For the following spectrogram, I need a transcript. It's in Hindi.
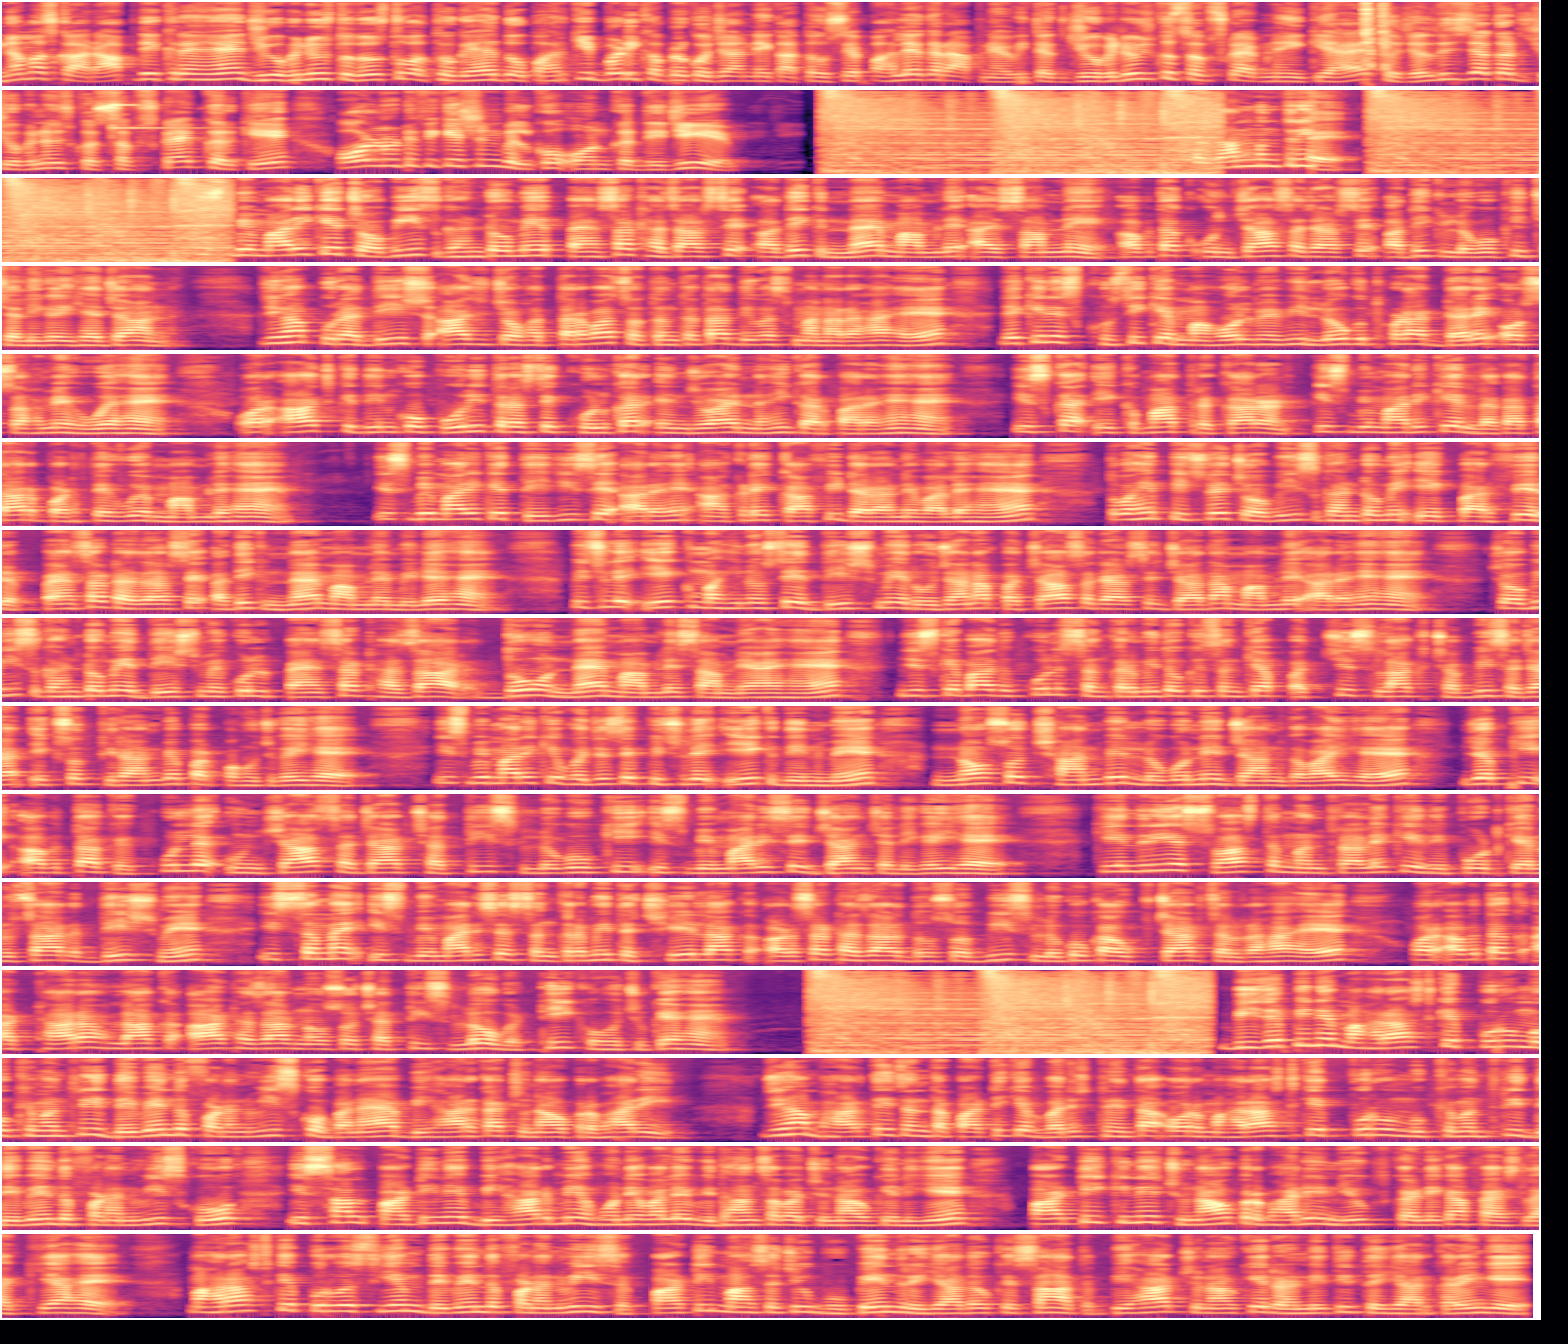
नमस्कार, आप देख रहे हैं जियो न्यूज़ तो दोस्तों, वक्त हो गया है दोपहर की बड़ी खबर को जानने का। तो उससे पहले, अगर आपने अभी तक जियो न्यूज़ को सब्सक्राइब नहीं किया है तो जल्दी से जाकर जियो न्यूज़ को सब्सक्राइब करके ऑल नोटिफिकेशन बिल को ऑन कर दीजिए। प्रधानमंत्री इस बीमारी के 24 घंटों में पैंसठ हज़ार से अधिक नए मामले आए सामने। अब तक उनचास हज़ार से अधिक लोगों की चली गई है जान। जी हाँ पूरा देश आज चौहत्तरवा स्वतंत्रता दिवस मना रहा है, लेकिन इस खुशी के माहौल में भी लोग थोड़ा डरे और सहमे हुए हैं और आज के दिन को पूरी तरह से खुलकर एंजॉय नहीं कर पा रहे हैं। इसका एकमात्र कारण इस बीमारी के लगातार बढ़ते हुए मामले हैं। इस बीमारी के तेज़ी से आ रहे आंकड़े काफ़ी डराने वाले हैं। तो वहीं पिछले 24 घंटों में एक बार फिर पैंसठ हज़ार से अधिक नए मामले मिले हैं। पिछले एक महीनों से देश में रोज़ाना पचास हज़ार से ज़्यादा मामले आ रहे हैं। 24 घंटों में देश में कुल पैंसठ हज़ार दो नए मामले सामने आए हैं, जिसके बाद कुल संक्रमितों की संख्या पच्चीस लाख छब्बीस हज़ार एक सौ तिरानवे पर पहुँच गई है। इस बीमारी की वजह से पिछले एक दिन में नौ सौ छियानवे लोगों ने जान गंवाई है, जबकि अब तक कुल उनचास हज़ार छत्तीस लोगों की इस बीमारी से जान चली गई है। केंद्रीय स्वास्थ्य मंत्रालय की रिपोर्ट के अनुसार देश में इस समय इस बीमारी से संक्रमित छः लाख अड़सठ हज़ार दो सौ बीस लोगों का उपचार चल रहा है और अब तक अट्ठारह लाख आठ हज़ार नौ सौ छत्तीस लोग ठीक हो चुके हैं। बीजेपी ने महाराष्ट्र के पूर्व मुख्यमंत्री देवेंद्र फडणवीस को बनाया बिहार का चुनाव प्रभारी। जी हाँ भारतीय जनता पार्टी के वरिष्ठ नेता और महाराष्ट्र के पूर्व मुख्यमंत्री देवेंद्र फडणवीस को इस साल पार्टी ने बिहार में होने वाले विधानसभा चुनाव के लिए पार्टी ने चुनाव प्रभारी नियुक्त करने का फैसला किया है। महाराष्ट्र के पूर्व सीएम देवेंद्र फडणवीस, पार्टी महासचिव भूपेंद्र यादव के साथ बिहार चुनाव की रणनीति तैयार करेंगे।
